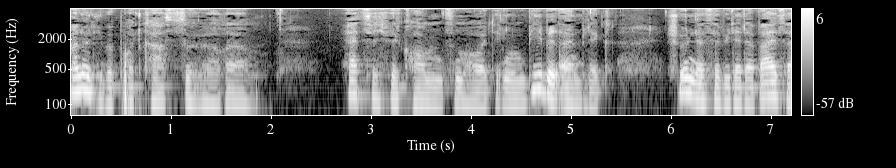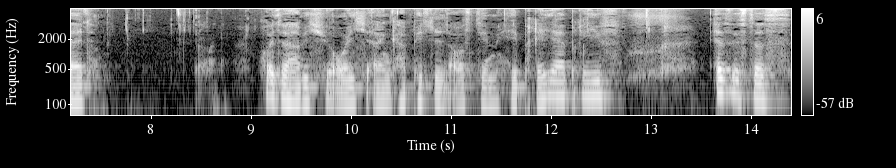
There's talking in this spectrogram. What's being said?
Hallo liebe Podcast-Zuhörer, herzlich willkommen zum heutigen Bibeleinblick. Schön, dass ihr wieder dabei seid. Heute habe ich für euch ein Kapitel aus dem Hebräerbrief. Es ist das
